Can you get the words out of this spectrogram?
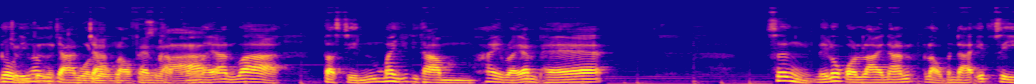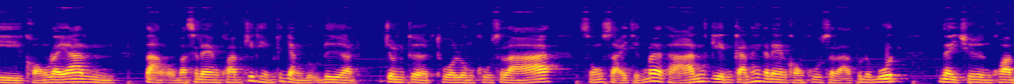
เดือดโดนวิพากษ์วิจารณ์จนเกิดจากเหล่าแฟนคลับทัวร์ลงของไรอันว่า ตัดสินไม่ยุติธรรมให้ไรอันแพ้ ซึ่งในโลกออนไลน์นั้นเหล่าบรรดา FC ของไรอันต่างออกมาแสดงความคิดเห็นกันอย่างดุเดือด จนเกิดทัวร์ลงครูสลา สงสัยถึงมาตรฐานเกณฑ์การให้คะแนนของครูสลาคุณบุตรในเชิงความ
